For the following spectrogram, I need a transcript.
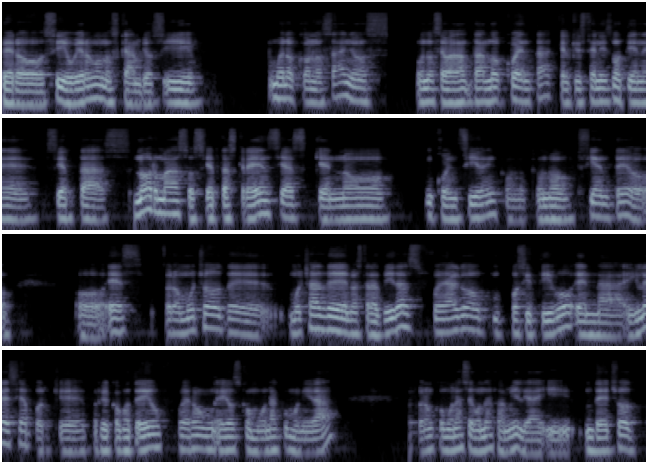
Pero sí, hubieron unos cambios y bueno, con los años uno se va dando cuenta que el cristianismo tiene ciertas normas o ciertas creencias que no coinciden con lo que uno siente o, o es pero mucho de, muchas de nuestras vidas fue algo positivo en la iglesia porque, porque como te digo, fueron ellos como una comunidad, fueron como una segunda familia y de hecho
